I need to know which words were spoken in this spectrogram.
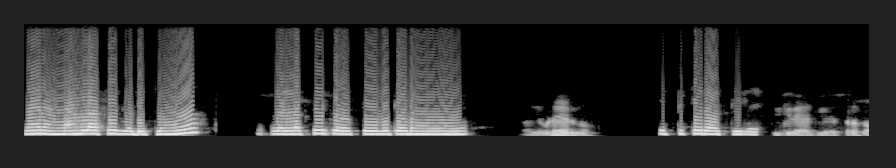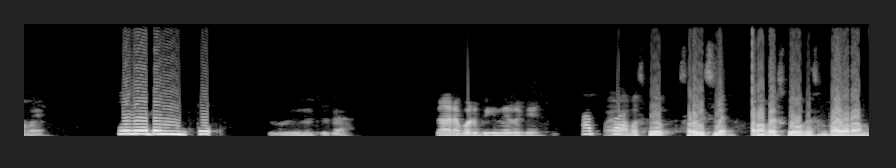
ഞാൻ രണ്ടാം ക്ലാസ്സിൽ പഠിക്കുന്നു. വെള്ളത്തിൽ ആ, എവിടെയായിരുന്നു? എത്ര സമയം? ഇരുപത് മിനിറ്റ് ഇതൊക്കെ? റെസ്ക്യൂ സർവീസിലെ റെസ്ക്യൂ ഓഫീസർ ഡ്രൈവറാണ്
